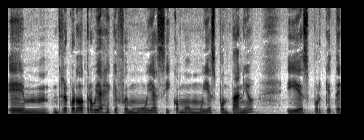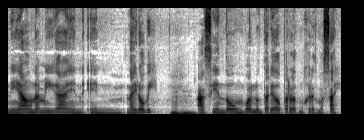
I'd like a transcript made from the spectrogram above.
em, recuerdo otro viaje que fue muy así como muy espontáneo y es porque tenía una amiga en, en Nairobi haciendo un voluntariado para las mujeres Masai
